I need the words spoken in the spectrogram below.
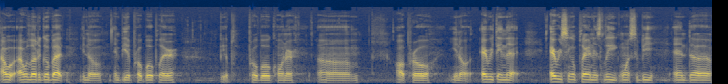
I, w- I would love to go back, you know, and be a Pro Bowl player, be a Pro Bowl corner, um, All Pro. You know, everything that every single player in this league wants to be, and uh,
